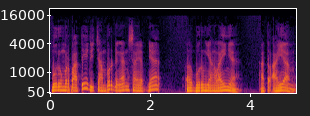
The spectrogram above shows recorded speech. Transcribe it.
burung merpati dicampur dengan sayapnya e, burung yang lainnya atau ayam.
